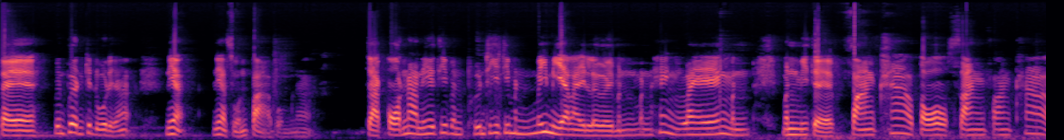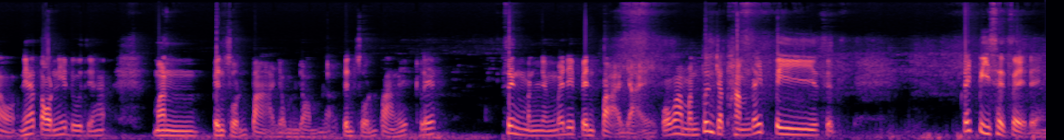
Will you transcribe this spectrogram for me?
แต่เพื่อนๆคิดดูดิฮะเนี่ยเนี่ยสวนป่าผมนะจากก่อนหน้านี้ที่เป็นพื้นที่ที่มันไม่มีอะไรเลย มันมันแห้งแล้งมันมันมีแต่ฟางข้าวตอสังฟางข้าว เนี่ยตอนนี้ดูสิฮะมันเป็นสวนป่าหย่อมๆแล้วเป็นสวนป่าเล็กๆซึ่งมันยังไม่ได้เป็นป่าใหญ่ เพราะว่ามันเพิ่งจะทำได้ปีเสร็จได้ปีเศษๆเอง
